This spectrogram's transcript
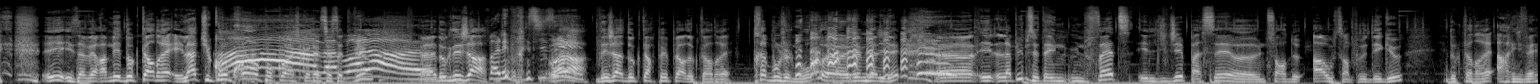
et ils avaient ramené Dr. Dre. Et là, tu comprends Ah, pourquoi je connaissais bah cette voilà. pub. Euh, donc déjà, Fallait préciser. voilà, déjà Dr Pepper, Dr Dre, très bon jeu de mots, euh, j'aime bien l'idée. Euh, et la pub c'était une, une fête et le DJ passait euh, une sorte de house un peu dégueu. Dr Dre arrivait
